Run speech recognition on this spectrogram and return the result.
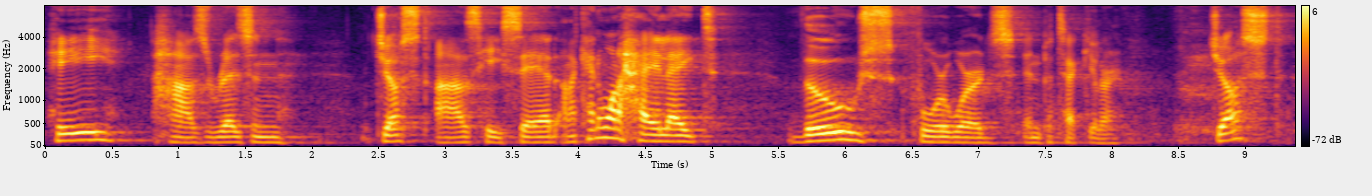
He has risen just as he said. And I kind of want to highlight those four words in particular. Just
